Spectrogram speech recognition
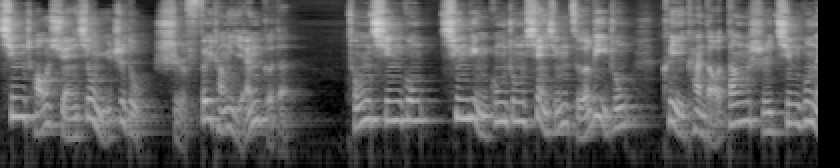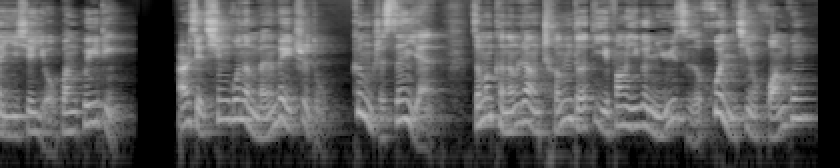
清朝选秀女制度是非常严格的。从清宫清定宫中现行则例中可以看到，当时清宫的一些有关规定。而且清宫的门卫制度更是森严，怎么可能让承德地方一个女子混进皇宫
